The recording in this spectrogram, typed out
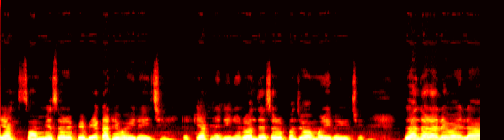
ક્યાંક સૌમ્ય સ્વરૂપે બે કાંઠે વહી રહી છે તો ક્યાંક નદીનું રૌદ્ર સ્વરૂપ પણ જોવા મળી રહ્યું છે. ધ્રોન દ્વારા લેવાયેલા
